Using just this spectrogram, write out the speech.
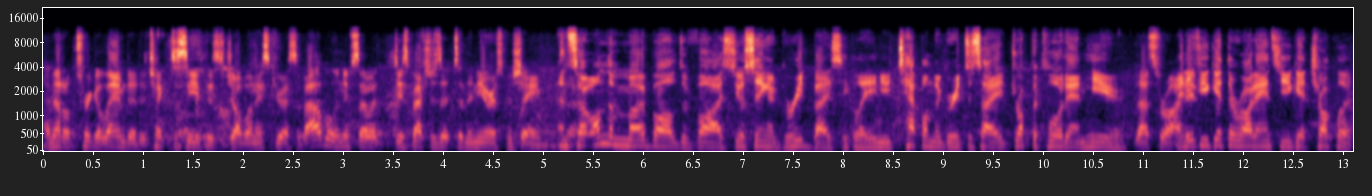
and that'll trigger Lambda to check to see if there's a job on SQS available and if so, it dispatches it to the nearest machine. And so. on the mobile device, you're seeing a grid basically, and you tap on the grid to say, drop the claw down here. That's right. And if you get the right answer, you get chocolate.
